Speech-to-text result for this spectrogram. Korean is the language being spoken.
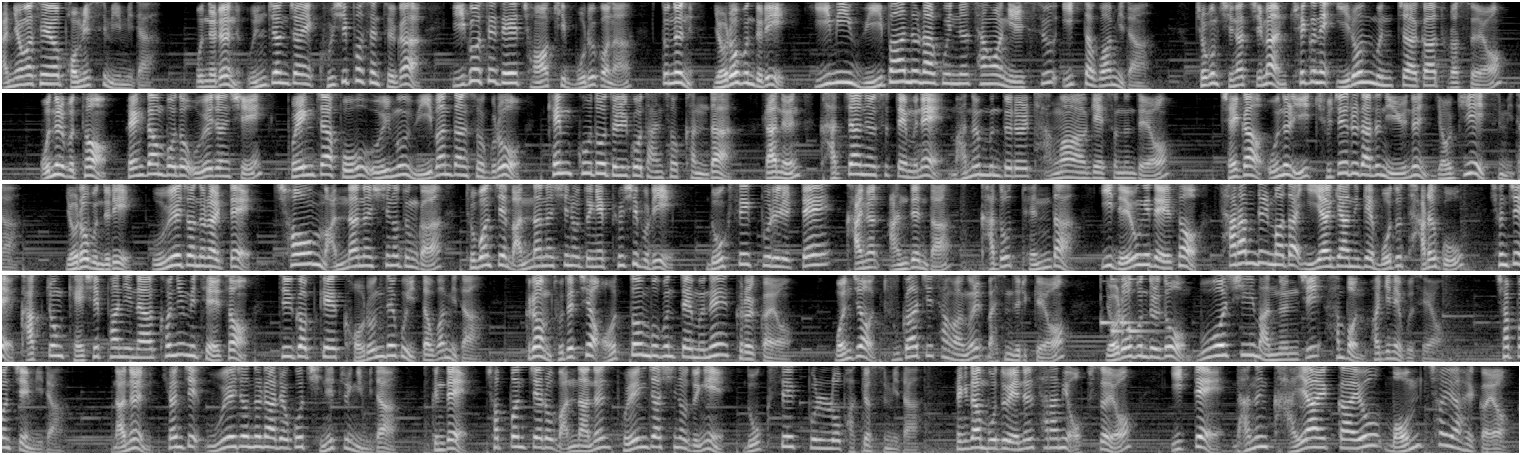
안녕하세요 버미스미입니다. 오늘은 운전자의 90%가 이것에 대해 정확히 모르거나 또는 여러분들이 이미 위반을 하고 있는 상황일 수 있다고 합니다. 조금 지났지만 최근에 이런 문자가 돌았어요. 오늘부터 횡단보도 우회전 시 보행자 보호 의무 위반 단속으로 캠코더 들고 단속한다 라는 가짜뉴스 때문에 많은 분들을 당황하게 했었는데요. 제가 오늘 이 주제를 다룬 이유는 여기에 있습니다. 여러분들이 우회전을 할 때 처음 만나는 신호등과 두 번째 만나는 신호등의 표시불이 녹색 불일 때 가면 안 된다, 가도 된다. 이 내용에 대해서 사람들마다 이야기하는 게 모두 다르고 현재 각종 게시판이나 커뮤니티에서 뜨겁게 거론되고 있다고 합니다. 그럼 도대체 어떤 부분 때문에 그럴까요? 먼저 두 가지 상황을 말씀드릴게요. 여러분들도 무엇이 맞는지 한번 확인해 보세요. 첫 번째입니다. 나는 현재 우회전을 하려고 진입 중입니다. 근데 첫 번째로 만나는 보행자 신호등이 녹색불로 바뀌었습니다. 횡단보도에는 사람이 없어요. 이때 나는 가야 할까요? 멈춰야 할까요?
